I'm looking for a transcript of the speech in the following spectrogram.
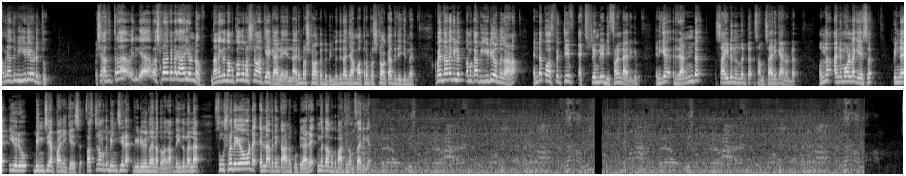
അവനത് വീഡിയോ എടുത്തു. പക്ഷെ അതിത്ര വലിയ പ്രശ്നമാക്കേണ്ട കാര്യമുണ്ടോ? എന്താണെങ്കിലും നമുക്കൊന്ന് പ്രശ്നമാക്കിയേക്കാം അല്ലേ? എല്ലാവരും പ്രശ്നമാക്കുന്നു. പിന്നെ ഇതിനാ ഞാൻ മാത്രം പ്രശ്നമാക്കാതിരിക്കുന്നത് അപ്പോൾ എന്താണെങ്കിലും നമുക്ക് ആ വീഡിയോ ഒന്ന് കാണാം. എന്റെ പേഴ്സ്പെക്റ്റീവ് എക്സ്ട്രീംലി ഡിഫറെന്റ് ആയിരിക്കും. എനിക്ക് രണ്ട് സൈഡ് നിന്നിട്ട് സംസാരിക്കാനുണ്ട്. ഒന്ന് അനുമോളുടെ കേസ് പിന്നെ ഈ ഒരു ബിൻസി അപ്പാനി കേസ് ഫസ്റ്റ് നമുക്ക് ബിൻസിയുടെ വീഡിയോയിൽ നിന്ന് തന്നെ തുടങ്ങാം. ഇത് നല്ല സൂക്ഷ്മതയോടെ എല്ലാവരും കാണും കൂട്ടുകാരെ. എന്നിട്ട് നമുക്ക് ബാക്കി സംസാരിക്കാം.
